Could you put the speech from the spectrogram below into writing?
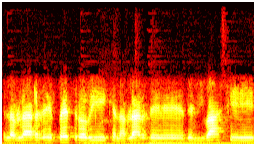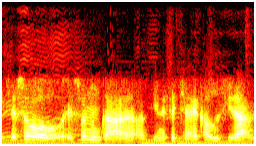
el hablar de Petrovic, el hablar de, de Livasic, eso, eso nunca tiene fecha de caducidad.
